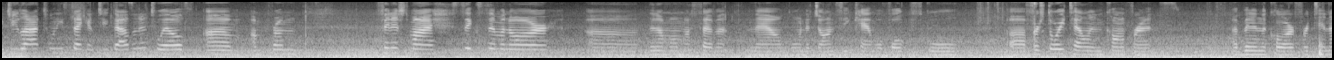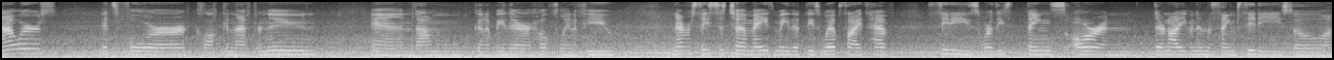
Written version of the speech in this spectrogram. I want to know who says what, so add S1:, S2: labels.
S1: July 22nd, 2012. Um, I'm from, finished my sixth seminar, uh, then I'm on my seventh now. I'm going to John C. Campbell Folk School uh, for storytelling conference. I've been in the car for 10 hours. It's 4 o'clock in the afternoon and I'm gonna be there hopefully in a few. Never ceases to amaze me that these websites have cities where these things are and they're not even in the same city. So uh,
